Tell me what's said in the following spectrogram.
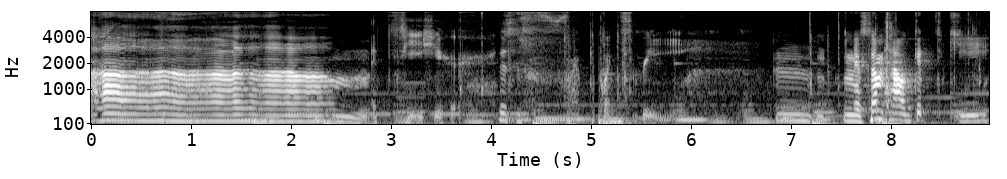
Um, let's see here. This is 5.3. Mm, you know, somehow get the key.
